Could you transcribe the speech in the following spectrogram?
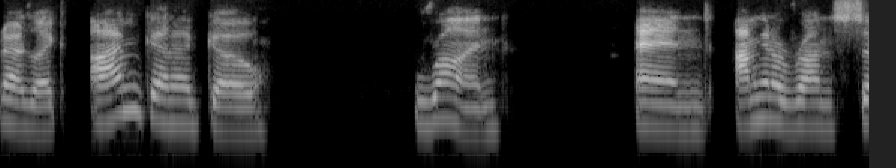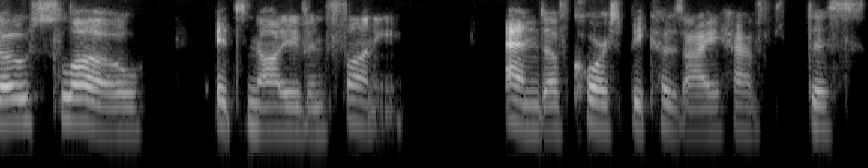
but I was like I'm gonna go run, and I'm gonna run so slow it's not even funny. And of course, because I have this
